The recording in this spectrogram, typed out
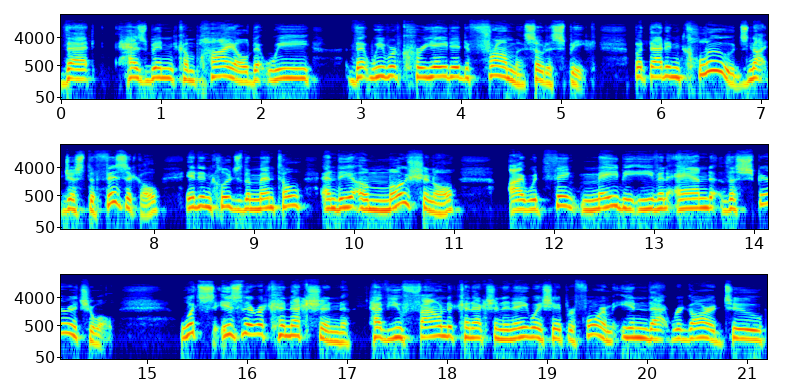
that has been compiled that we that we were created from, so to speak. But that includes not just the physical, it includes the mental and the emotional I would think maybe even and the spiritual. What's is there a connection? Have you found a connection in any way, shape, or form in that regard to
